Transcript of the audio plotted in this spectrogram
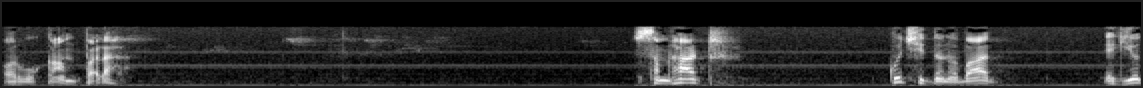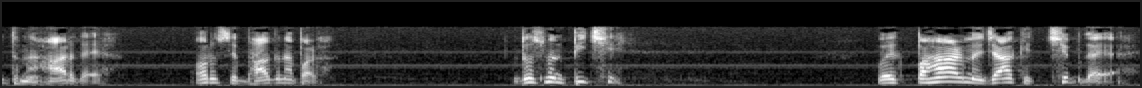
और वो काम पड़ा। सम्राट कुछ ही दिनों बाद एक युद्ध में हार गया। और उसे भागना पड़ा। दुश्मन पीछे। वो एक पहाड़ में जाके छिप गया है।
